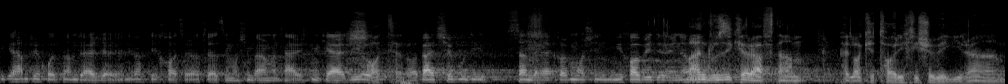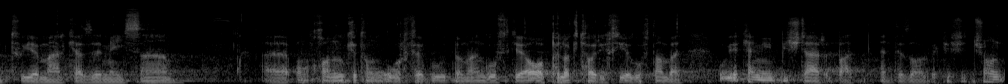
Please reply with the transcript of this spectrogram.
دیگه هم توی خودت هم در جریانی. وقتی خاطرات از این ماشین برای من تعریف می‌کردی و خاطرات. بچه بودی صندلی عقب ماشین میخوابیدی و اینا. من روزی که رفتم پلاک تاریخیشو بگیرم توی مرکز میسم اون خانم که تو اون غرفه بود به من گفت که آقا پلاک تاریخیه. گفتم بعد او یه کمی بیشتر بعد انتظار بکشید چون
